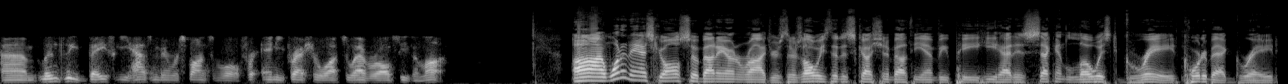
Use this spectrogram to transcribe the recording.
Um, Linsley basically hasn't been responsible for any pressure whatsoever all season long. Uh, I wanted to ask you also about Aaron Rodgers. There's always the discussion about the MVP. He had his second lowest grade, quarterback grade,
